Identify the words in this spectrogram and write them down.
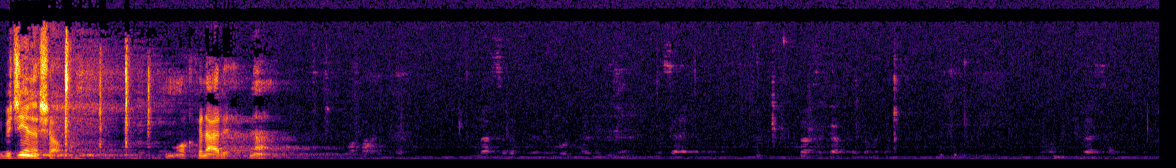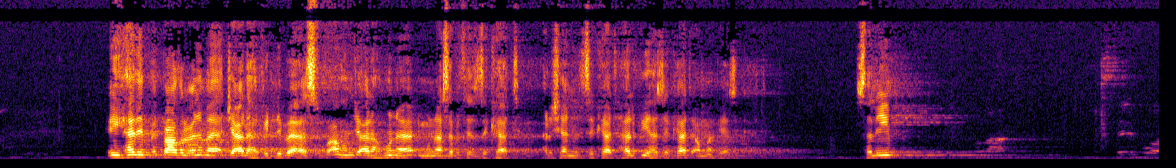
بيجينا إن شاء الله. موقفين عليه. نعم. إي هذه بعض العلماء جعلها في اللباس وبعضهم جعلها هنا لمناسبة الزكاة. علشان الزكاة هل فيها زكاة أو ما فيها زكاة؟ سليم؟ السيف و-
